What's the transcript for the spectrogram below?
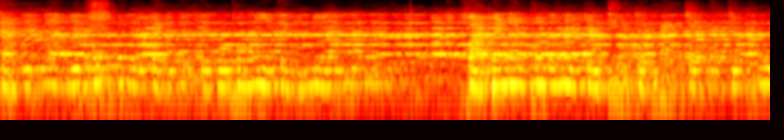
การยึดงานยึดพบก็เลยการยึนเด็ดโบพมีกันมีฝากไม่นั่นเท่านั้นมีเจ้าที่เจ้าทาเจ้าการจ้าคู่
